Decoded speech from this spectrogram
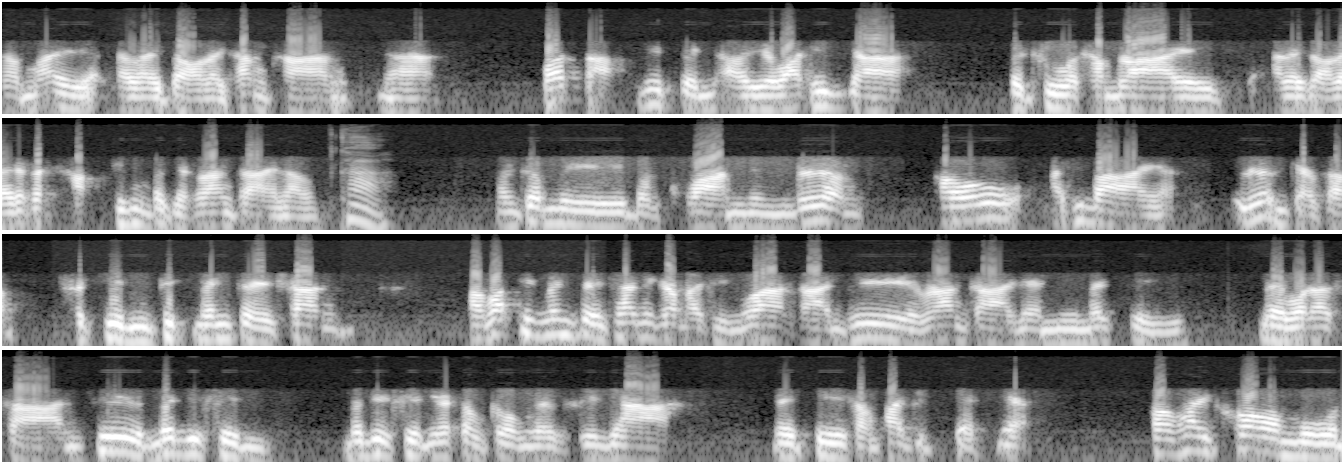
ทำให้อะไรต่ออะไรข้างทางนะฮะเพราะตับนี่เป็นอวัยวะที่จะเป็นตัวทำลายอะไรต่ออะไรแล้วก็ขับทิ้งไปจากร่างกายเราค่ะ มันก็มีบทความหนึ่งเรื่องเขาอธิบายอะเรื่องเกี่ยวกับ สกินพิกเมนเ t ชันคำว่าพิกเมนเ t ชันนี่ก็หมายถึงว่าการที่ร่างกายเนี่ยมีเม็ดสีในวารสารชื่อ Medicine Medicine ก็ตรงๆเลยคือยา ในปี 2017 เนี่ยเขาให้ข้อมูล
